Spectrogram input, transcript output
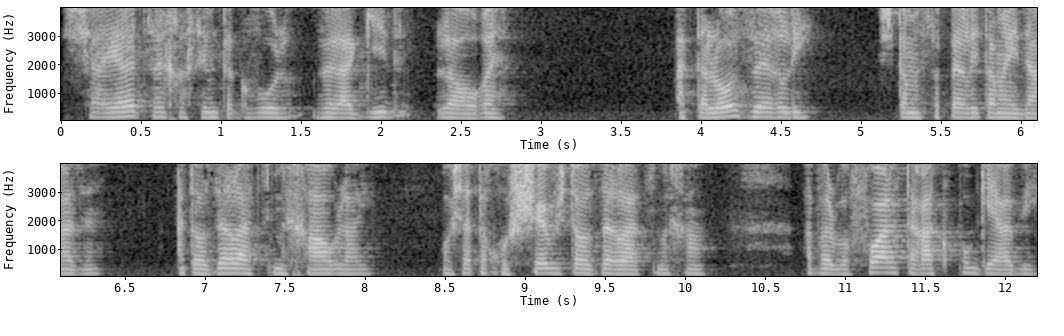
שהילד צריך לשים את הגבול ולהגיד להורה, אתה לא עוזר לי שאתה מספר לי את המידע הזה, אתה עוזר לעצמך אולי, או שאתה חושב שאתה עוזר לעצמך, אבל בפועל אתה רק פוגע בי,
